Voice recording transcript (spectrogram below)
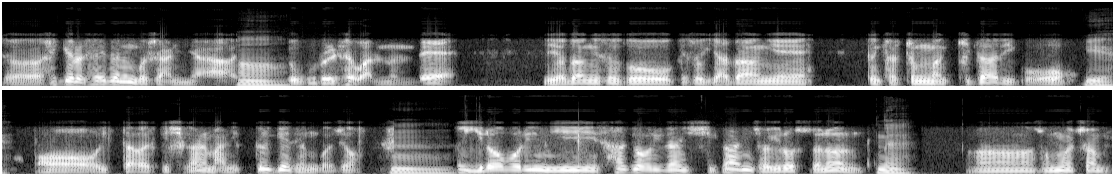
저, 해결을 해야 되는 것이 아니냐. 어. 요구를 해왔는데, 여당에서도 계속 야당의 어떤 결정만 기다리고, 예. 어, 있다가 이렇게 시간을 많이 끌게 된 거죠. 음. 잃어버린 이 4개월이라는 시간이 저희로서는, 네. 아, 정말 참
